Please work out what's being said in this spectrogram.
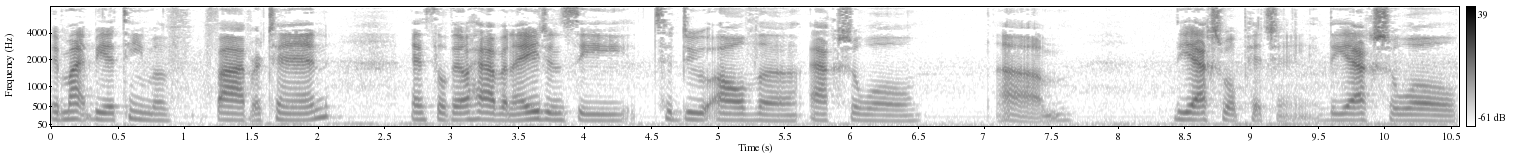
It might be a team of five or ten, and so they'll have an agency to do all the actual, um, the actual pitching, the actual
